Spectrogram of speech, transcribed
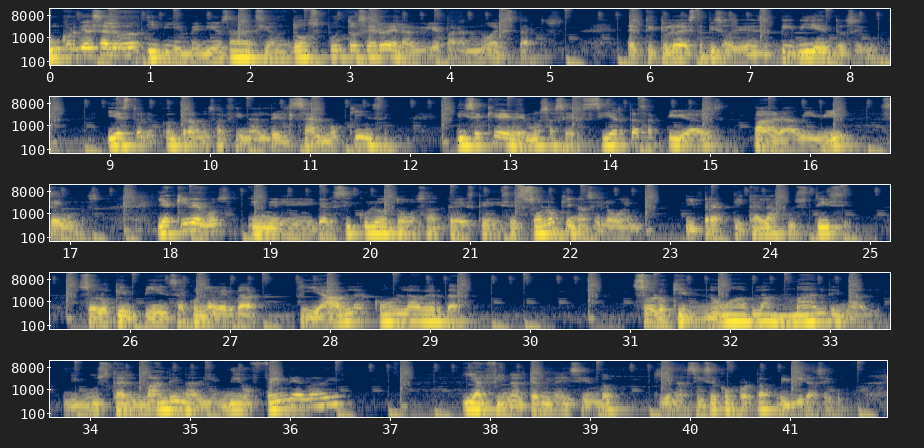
Un cordial saludo y bienvenidos a la versión 2.0 de la Biblia para no expertos. El título de este episodio es Viviendo Seguro. Y esto lo encontramos al final del Salmo 15. Dice que debemos hacer ciertas actividades para vivir seguros. Y aquí vemos en el versículo 2 al 3 que dice, solo quien hace lo bueno y practica la justicia, solo quien piensa con la verdad y habla con la verdad Solo quien no habla mal de nadie, ni busca el mal de nadie, ni ofende a nadie, y al final termina diciendo, quien así se comporta vivirá seguro.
